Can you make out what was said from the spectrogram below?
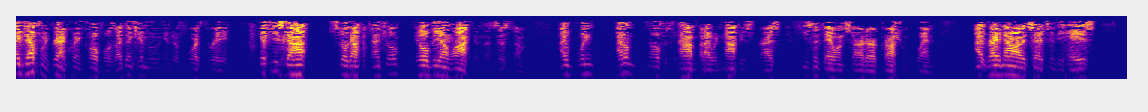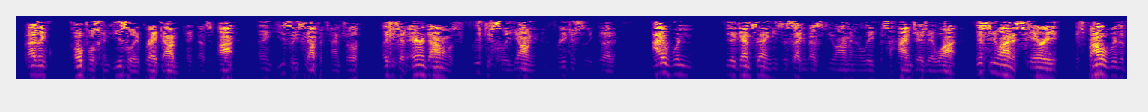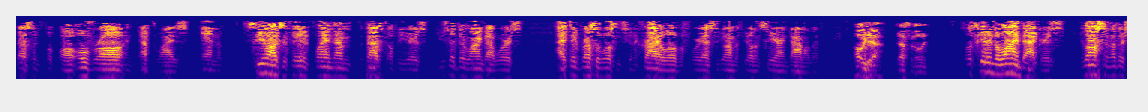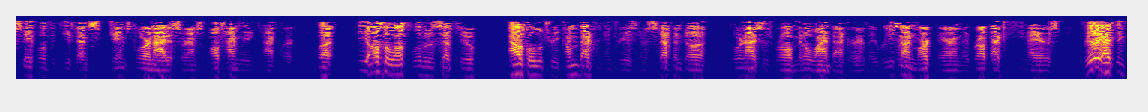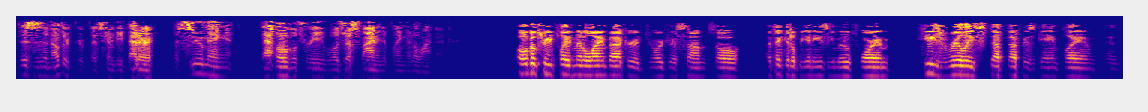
I definitely agree on Quinton Coples. I think him moving into a 4-3, if he's got, still got potential, it'll be unlocked in the system. I wouldn't, I don't know if it's going to happen, but I would not be surprised if he's a day one starter across from Quinn. I, right now, I would say it's going to be Hayes, but I think Coples can easily break out and take that spot. I think easily he's got potential. Like you said, Aaron Donald is freakishly young and freakishly good. I wouldn't be against saying he's the second best D lineman in the league behind J.J. Watt. This D line is scary. It's probably the best in football overall and depth wise. And the Seahawks have hated playing them the past couple of years. You said their line got worse. I think Russell Wilson's going to cry a little before he has to go on the field and see Aaron Donald every week. Oh yeah, definitely. So let's get into linebackers. We lost another staple of the defense, James Laurinaitis, the Rams' all-time leading tackler. But he also lost a little bit of step too. Alec Ogletree, coming back from injury, is going to step into Laurinaitis' role, middle linebacker. They re-signed Mark Barron. They brought back Akeem Ayers. Really, I think this is another group that's going to be better, assuming that Ogletree will just fine into playing middle linebacker. Ogletree played middle linebacker at Georgia some, so I think it'll be an easy move for him. He's really stepped up his gameplay and, and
